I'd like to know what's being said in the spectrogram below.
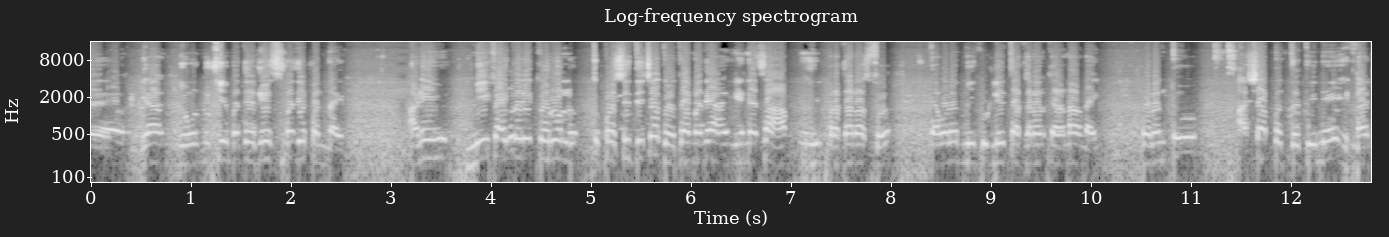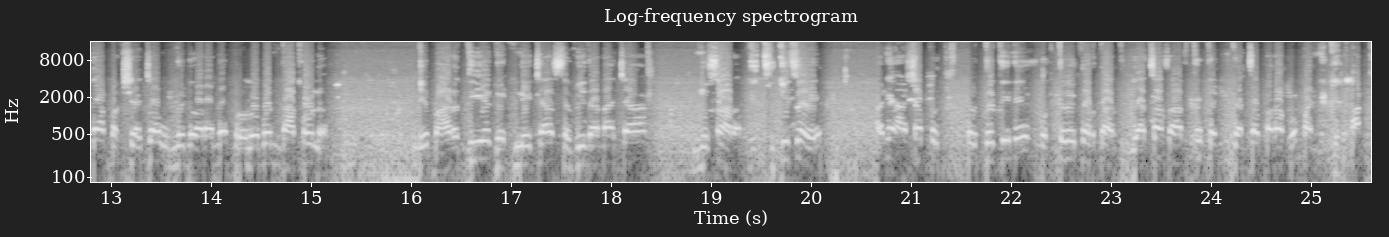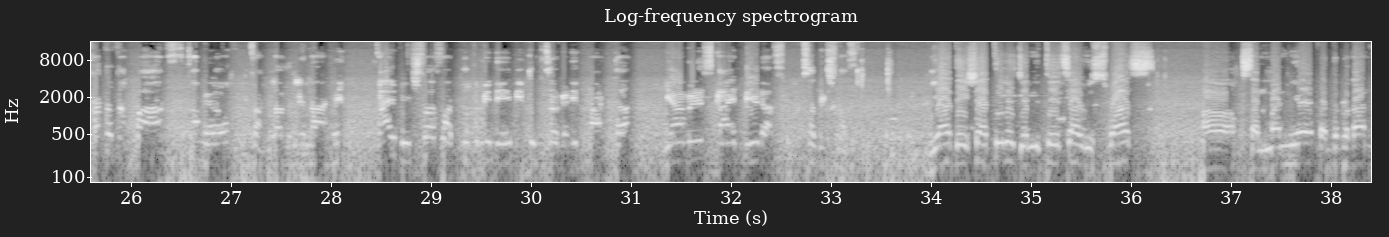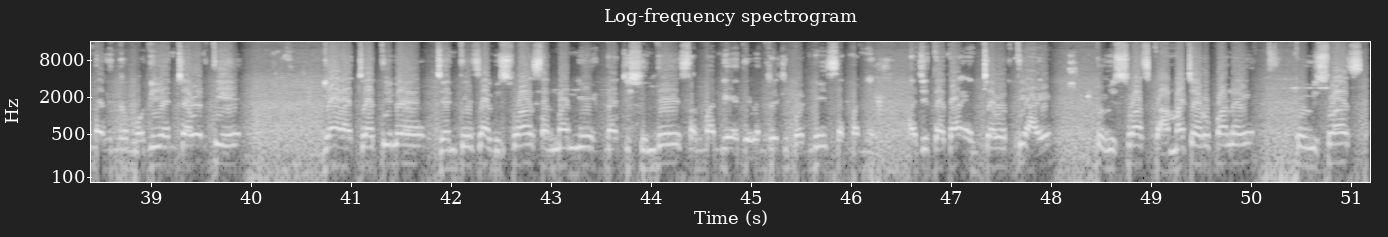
या निवडणुकीमध्ये रेसमध्ये पण नाही. आणि मी काहीतरी करून तो प्रसिद्धीच्या धोत्यामध्ये येण्याचा हा प्रकार असतो. त्यामुळे मी कुठली तक्रार करणार नाही. परंतु अशा पद्धतीने एखाद्या पक्षाच्या उमेदवाराने प्रलोभन दाखवलं हे भारतीय घटनेच्या संविधानाच्या नुसार हे चुकीचं आहे. आणि अशा पद्ध- पद्धतीने वक्तव्य करतात याचाच अर्थ त्यांनी त्याचा पराभव मान्य केला. अर्थातच अप्पा आजचा मेळावा खूप चांगला झालेला आहे. काय विश्वास वाटतो तुम्ही नेहमी तुमचं गणित मांडता? यावेळेस काय लीड असेल असा विश्वास? या देशातील जनतेचा विश्वास सन्माननीय पंतप्रधान नरेंद्र मोदी यांच्यावरती आहे. या राज्यातील जनतेचा विश्वास सन्माननीय एकनाथजी शिंदे सन्माननीय देवेंद्रजी फडणवीस सन्माननीय अजितदादा यांच्यावरती आहे. तो विश्वास कामाच्या रूपानं आहे. तो विश्वास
